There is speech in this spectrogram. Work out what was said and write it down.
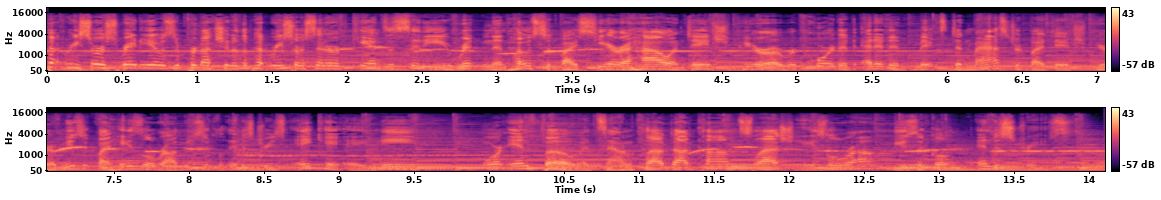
Pet Resource Radio is a production of the Pet Resource Center of Kansas City, written and hosted by Sierra Howe and Dave Shapiro, recorded, edited, mixed, and mastered by Dave Shapiro, music by Hazel Raw Musical Industries, aka me. More info at soundcloud.com slash Hazel Raw Musical Industries.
